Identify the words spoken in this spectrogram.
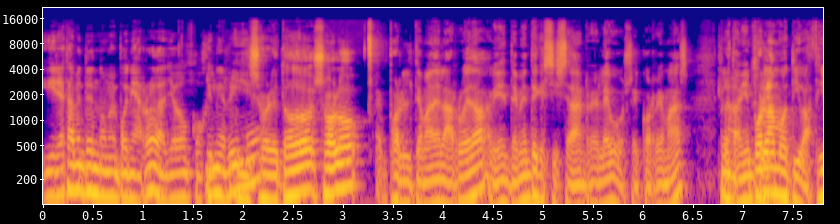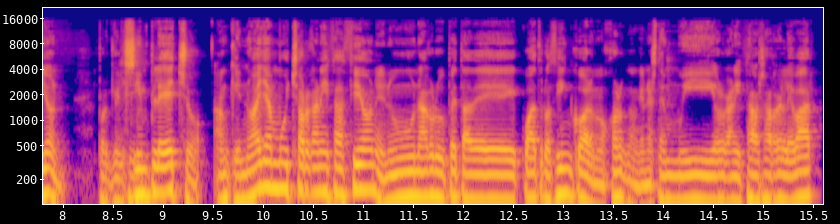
y directamente no me ponía rueda. Yo cogí mi ritmo. Y sobre todo, solo por el tema de la rueda, evidentemente que si se dan relevo se corre más, pero Claro, también por la motivación. Porque el simple hecho, aunque no haya mucha organización en una grupeta de 4 o 5, a lo mejor, aunque no estén muy organizados a relevar,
